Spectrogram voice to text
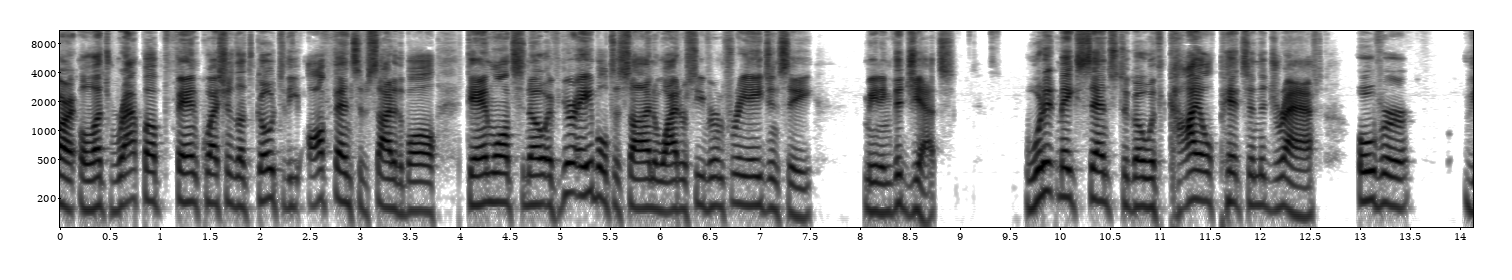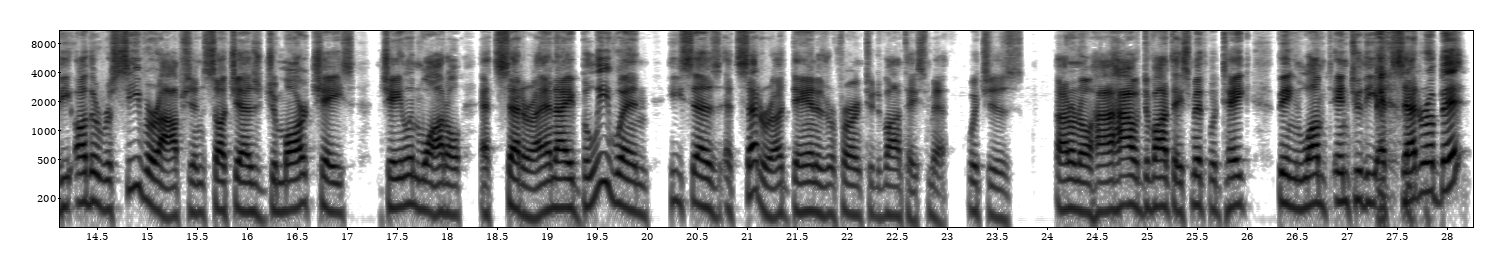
All right. Well, let's wrap up fan questions. Let's go to the offensive side of the ball. Dan wants to know if you're able to sign a wide receiver in free agency, meaning the Jets, would it make sense to go with Kyle Pitts in the draft over the other receiver options, such as Ja'Marr Chase, Jaylen Waddle, etc.? And I believe when he says etc., Dan is referring to DeVonta Smith, which is I don't know how how DeVonta Smith would take being lumped into the etc. bit.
